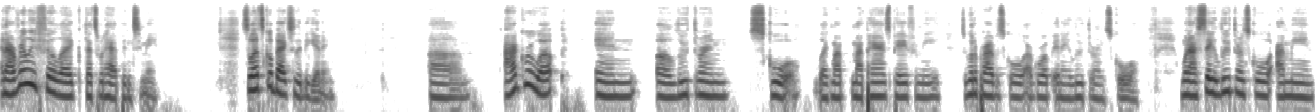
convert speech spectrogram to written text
And I really feel like that's what happened to me. So let's go back to the beginning. Um, I grew up in a Lutheran school. Like my, my parents paid for me to go to private school. I grew up in a Lutheran school. When I say Lutheran school, I mean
